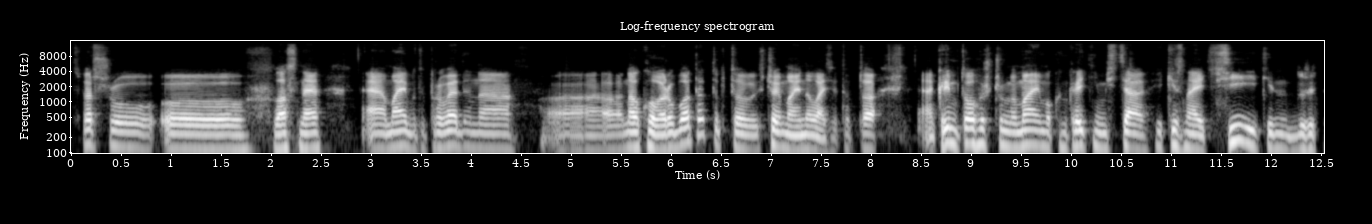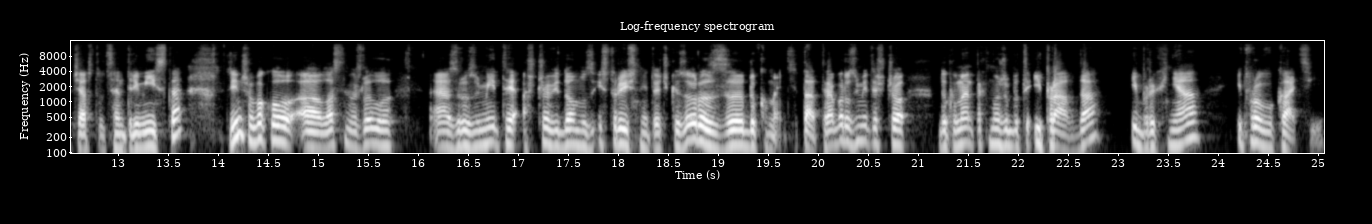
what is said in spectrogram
спершу е, власне е, має бути проведена. Е, наукова робота, тобто, що я маю на увазі. Тобто, е, крім того, що ми маємо конкретні місця, які знають всі, які дуже часто в центрі міста, з іншого боку, е, власне важливо зрозуміти, а що відомо з історичної точки зору з документів. Так, треба розуміти, що в документах може бути і правда, і брехня, і провокації.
